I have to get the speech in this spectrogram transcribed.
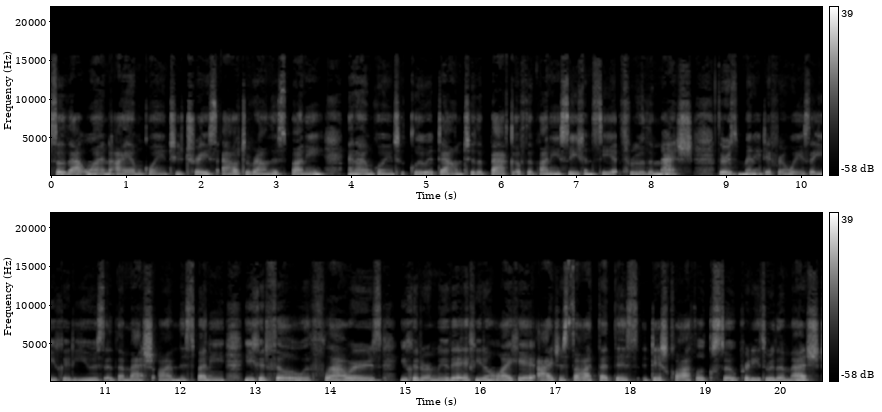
So that one I am going to trace out around this bunny, and I'm going to glue it down to the back of the bunny so you can see it through the mesh. There's many different ways that you could use the mesh on this bunny. You could fill it with flowers. You could remove it if you don't like it. I just thought that this dishcloth looks so pretty through the mesh.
